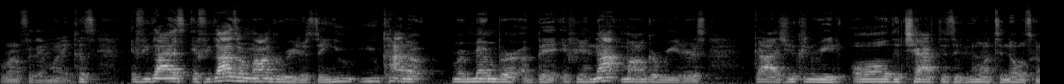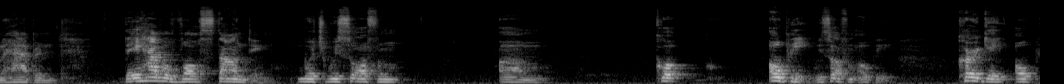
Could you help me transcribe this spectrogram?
run for their money because if you guys if you guys are manga readers, then you you kind of remember a bit. If you're not manga readers, guys, you can read all the chapters if you want to know what's going to happen. They have a Vollständig, which we saw from um, OP. We saw from OP. Kurogate OP.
